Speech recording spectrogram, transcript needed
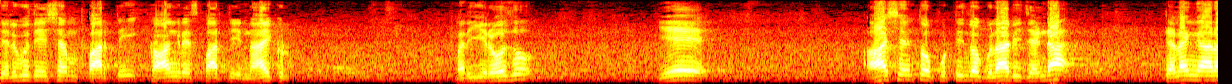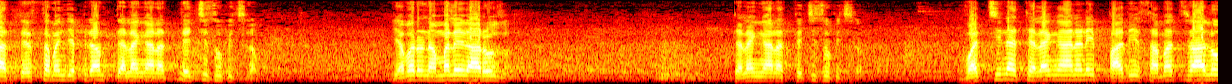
తెలుగుదేశం పార్టీ కాంగ్రెస్ పార్టీ నాయకులు. మరి ఈరోజు ఏ ఆశయంతో పుట్టిందో గులాబీ జెండా తెలంగాణ తెస్తామని చెప్పినాం తెలంగాణ తెచ్చి చూపించినాం. ఎవరు నమ్మలేదు ఆ రోజు. తెలంగాణ తెచ్చి చూపించినాం. వచ్చిన తెలంగాణని పది సంవత్సరాలు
